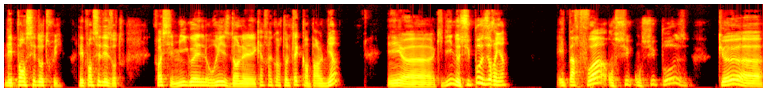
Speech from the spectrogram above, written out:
les pensées d'autrui, les pensées des autres. C'est Miguel Ruiz dans les quatre accords Toltec qui en parle bien et euh, qui dit ne suppose rien. Et parfois, on, suppose que, euh,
